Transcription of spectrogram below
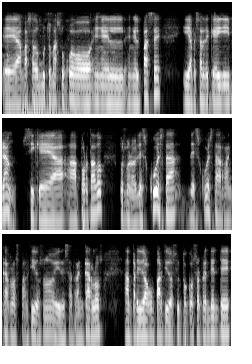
eh, han basado mucho más su juego en el, en el pase y a pesar de que AJ Brown sí que ha, aportado, pues bueno, les cuesta, les cuesta arrancar los partidos, ¿no? Y desatrancarlos. Han perdido algún partido así un poco sorprendente.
